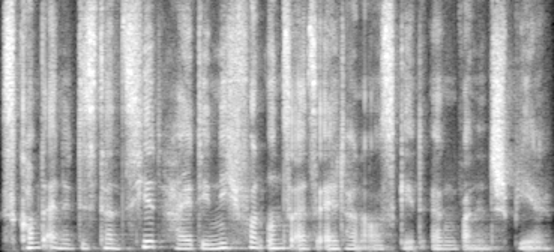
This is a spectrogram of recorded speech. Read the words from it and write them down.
es kommt eine Distanziertheit, die nicht von uns als Eltern ausgeht, irgendwann ins Spiel.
